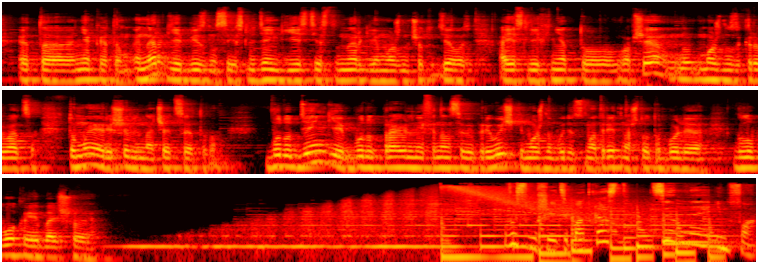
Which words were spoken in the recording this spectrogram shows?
– это некая там энергия бизнеса, если деньги есть, есть энергия, можно что-то делать, а если их нет, то вообще ну, можно закрываться, то мы решили начать с этого. Будут деньги, будут правильные финансовые привычки, можно будет смотреть на что-то более глубокое и большое. Вы слушаете подкаст «Ценная инфа».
